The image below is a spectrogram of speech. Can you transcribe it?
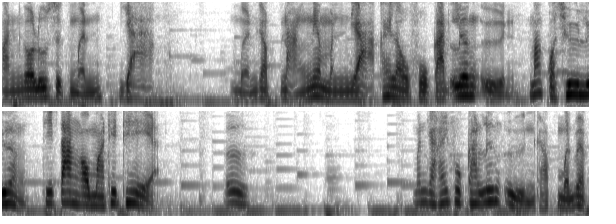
มันก็รู้สึกเหมือนอยาก เหมือนกับหนังเนี่ยมันอยากให้เราโฟกัสเรื่องอื่น มากกว่าชื่อเรื่องที่ตั้งเอามาเท่ๆอะเออ มันอยากให้โฟกัสเรื่องอื่นครับ เหมือนแบบ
